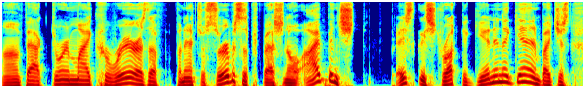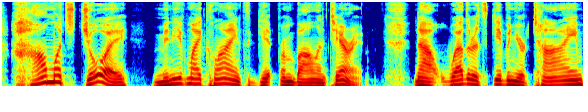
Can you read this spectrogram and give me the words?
Uh, in fact, during my career as a financial services professional, I've been sh- basically struck again and again by just how much joy many of my clients get from volunteering. Now, whether it's giving your time,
